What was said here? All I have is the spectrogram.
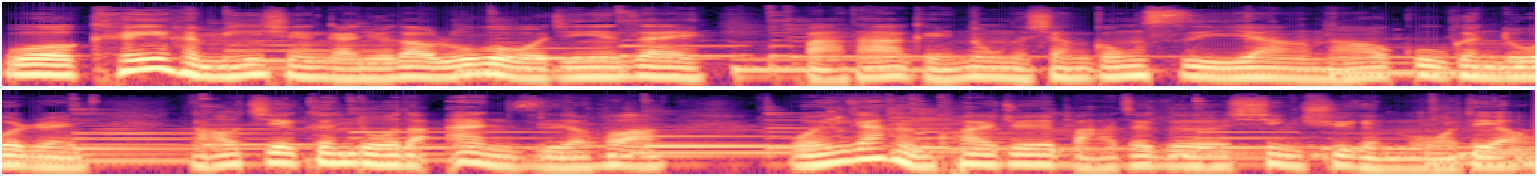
我可以很明显感觉到，如果我今天再把它给弄得像公司一样，然后雇更多人，然后接更多的案子的话。我应该很快就会把这个兴趣给磨掉，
